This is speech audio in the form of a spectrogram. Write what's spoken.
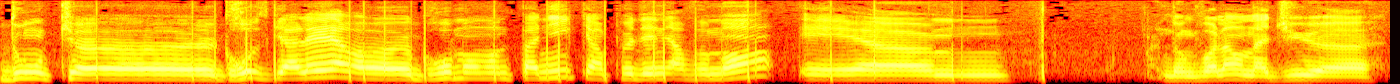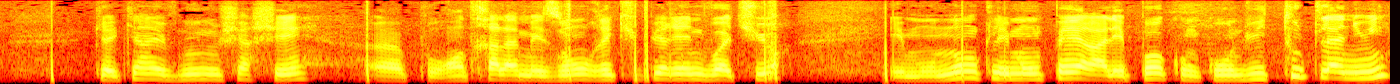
Donc euh, grosse galère, euh, gros moment de panique, un peu d'énervement et euh, donc voilà on a dû quelqu'un est venu nous chercher pour rentrer à la maison, récupérer une voiture et mon oncle et mon père à l'époque ont conduit toute la nuit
